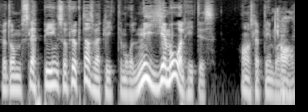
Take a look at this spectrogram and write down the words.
För de släpper ju in så fruktansvärt lite mål. Nio mål hittills har de släppt in bara. Ja.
